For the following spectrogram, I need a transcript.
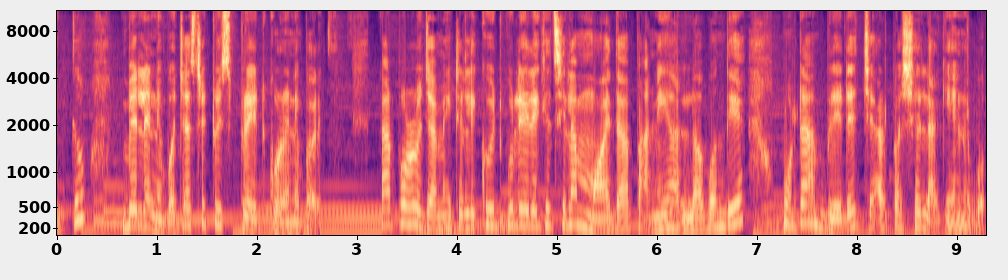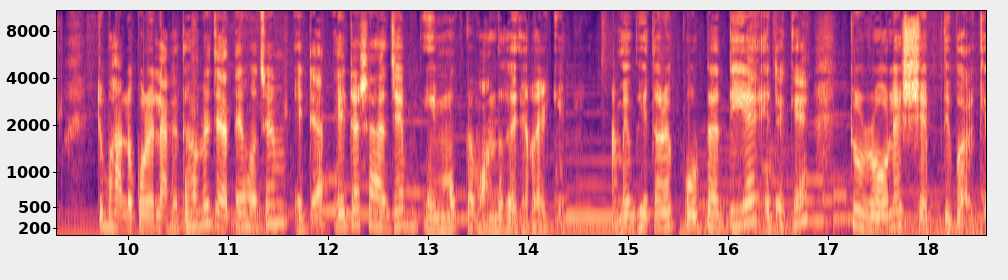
একটু বেলে নেব জাস্ট একটু স্প্রেড করে নেব আর কি। তারপর ওই যে আমি একটা লিকুইড গুলিয়ে রেখেছিলাম, ময়দা, পানি আর লবণ দিয়ে, ওটা ব্রেডের চারপাশে লাগিয়ে নেব। একটু ভালো করে লাগাতে হবে যাতে হচ্ছে এটা এটা সাহায্যে এই মুখটা বন্ধ হয়ে যাবে আর কি আমি ভেতরে পুরটা দিয়ে এটাকে একটু রোলের শেপ দিব আর কি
